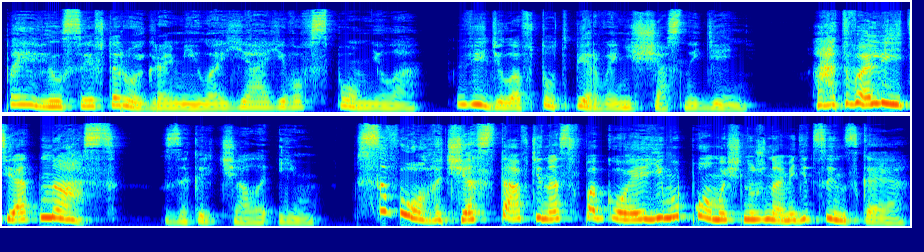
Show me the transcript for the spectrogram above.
Появился и второй громила, я его вспомнила. Видела в тот первый несчастный день. «Отвалите от нас!» — закричала им. «Сволочи, оставьте нас в покое, ему помощь нужна медицинская!»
